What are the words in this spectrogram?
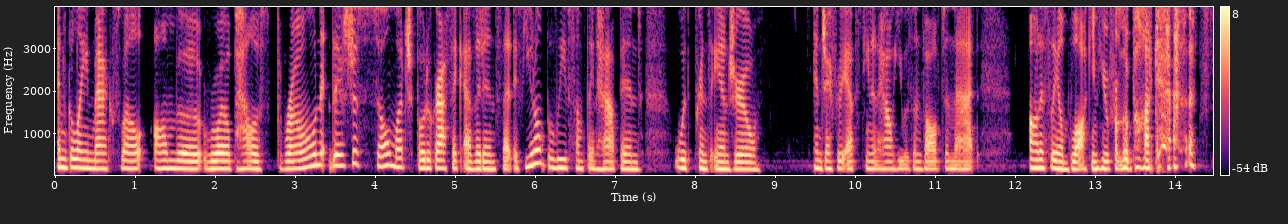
and Ghislaine Maxwell on the Royal Palace throne. There's just so much photographic evidence that if you don't believe something happened with Prince Andrew and Jeffrey Epstein and how he was involved in that, honestly, I'm blocking you from the podcast.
